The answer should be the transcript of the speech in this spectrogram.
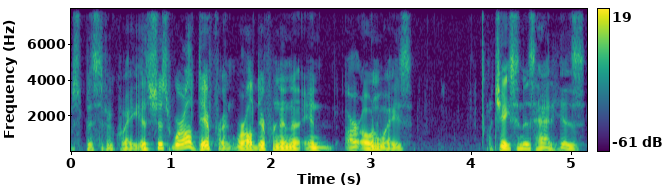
specific way. It's just we're all different. We're all different in a, in our own ways. Jason has had his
